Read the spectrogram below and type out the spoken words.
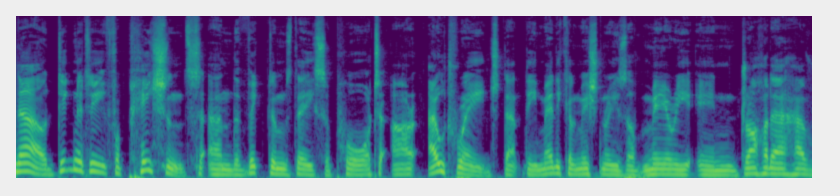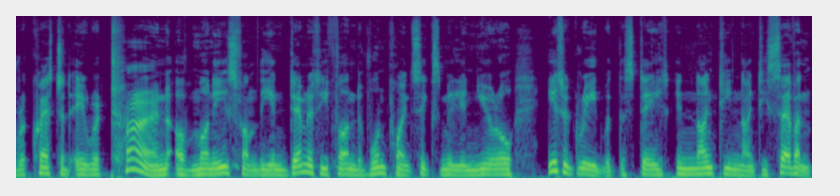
Now, Dignity for Patients and the victims they support are outraged that the medical missionaries of Mary in Drogheda have requested a return of monies from the indemnity fund of 1.6 million euro it agreed with the state in 1997.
